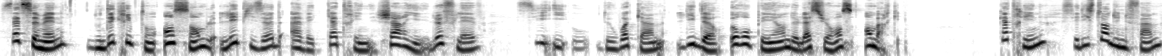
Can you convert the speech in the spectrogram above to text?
Cette semaine, nous décryptons ensemble l'épisode avec Catherine Charrier-Leflève, CEO de Wacam, leader européen de l'assurance embarquée. Catherine, c'est l'histoire d'une femme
